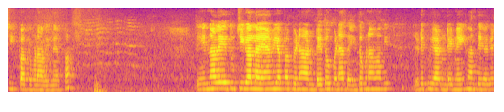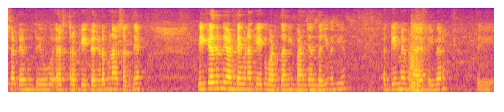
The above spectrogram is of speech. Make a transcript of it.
ਚੀਜ਼ ਪਾ ਕੇ ਬਣਾ ਲੈਂਦੇ ਆਪਾਂ। ਤੇ ਨਾਲੇ ਦੂਜੀ ਗੱਲ ਐ ਆ ਵੀ ਆਪਾਂ ਬਿਨਾ ਅੰਡੇ ਤੋਂ, ਬਿਨਾ ਦਹੀਂ ਤੋਂ ਬਣਾਵਾਂਗੇ। ਜਿਹੜੇ ਕੋਈ ਅੰਡੇ ਨਹੀਂ ਖਾਂਦੇ ਹੈਗੇ ਸਾਡਿਆਂ ਨੂੰ, ਤੇ ਉਹ ਇਸ ਤਰ੍ਹਾਂ ਕੇਕ ਹੈ ਜਿਹੜਾ ਬਣਾ ਸਕਦੇ ਆ। ਕਈ ਕਹਿ ਦਿੰਦੇ ਅੰਡੇ ਬਿਨਾ ਕੇਕ ਬਣਦਾ ਨਹੀਂ, ਬਣ ਜਾਂਦਾ ਜੀ ਵਧੀਆ। ਅੱਗੇ ਮੈਂ ਬਣਾਇਆ ਕਈ ਵਾਰ। ਤੇ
